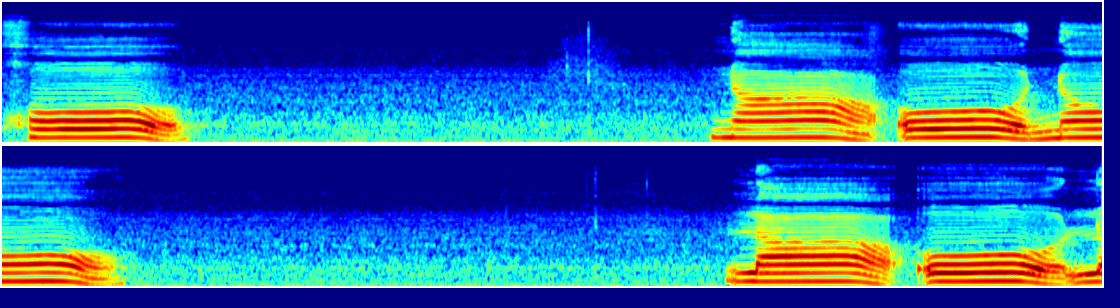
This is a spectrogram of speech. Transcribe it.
โค นอ โอ โนลอ โอ โล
